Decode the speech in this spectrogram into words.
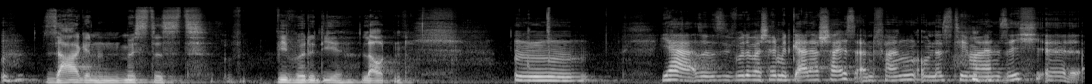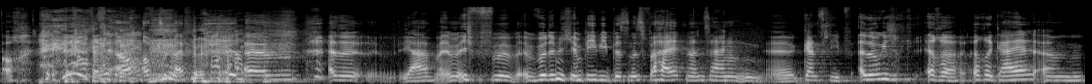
mhm. sagen müsstest, wie würde die lauten? Mhm. Ja, also sie würde wahrscheinlich mit geiler Scheiß anfangen, um das Thema an sich äh, auch, auch aufzugreifen. ähm, also ja, ich würde mich im Baby-Business behalten und sagen, äh, ganz lieb. Also wirklich irre, irre geil, ähm,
